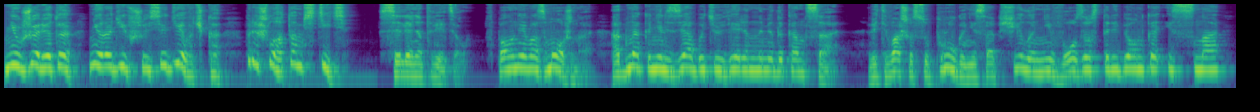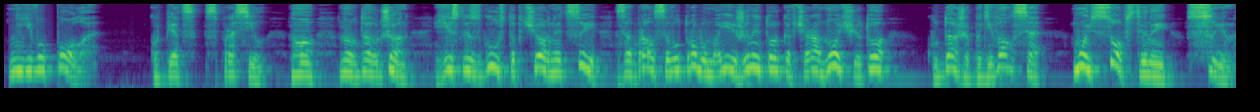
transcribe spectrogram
неужели эта неродившаяся девочка пришла отомстить?» Селянь ответил «Вполне возможно, однако нельзя быть уверенными до конца. Ведь ваша супруга не сообщила ни возраста ребенка из сна, ни его пола. Купец спросил, «Но, но, Дао Джан, если сгусток черной ци забрался в утробу моей жены только вчера ночью, то куда же подевался мой собственный сын?»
